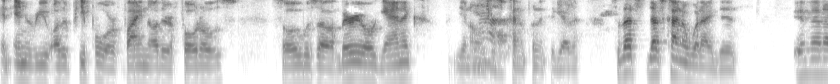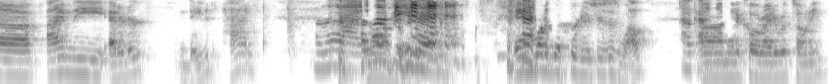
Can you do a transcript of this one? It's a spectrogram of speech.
and interview other people or find other photos. So it was uh, very organic, you know, Yeah. just kind of putting it together. So that's that's kind of what I did. And then uh, I'm the editor, David. Hi, hello, Hi. hello David. and one of the producers as well. Okay. um, and a co-writer with Tony.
